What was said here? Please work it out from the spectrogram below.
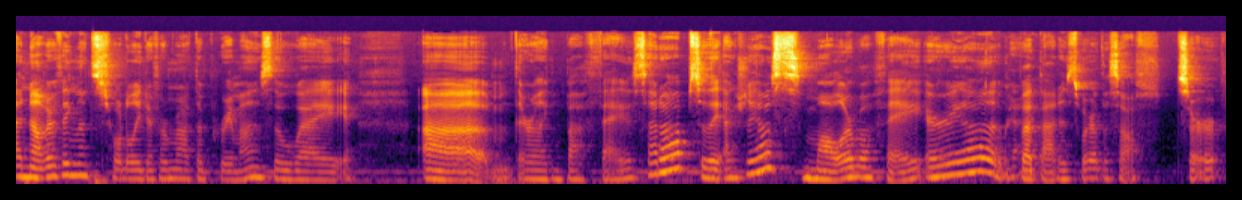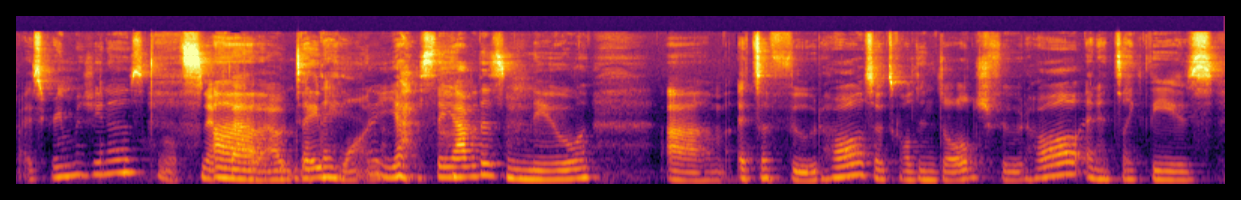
another thing that's totally different about the Prima is the way um, their like buffet set up. So they actually have a smaller buffet area, but that is where the soft serve ice cream machine is. We'll sniff that Um, out day they- one. Yes, they have this new. Um, it's a food hall, so it's called Indulge Food Hall, and it's like these.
